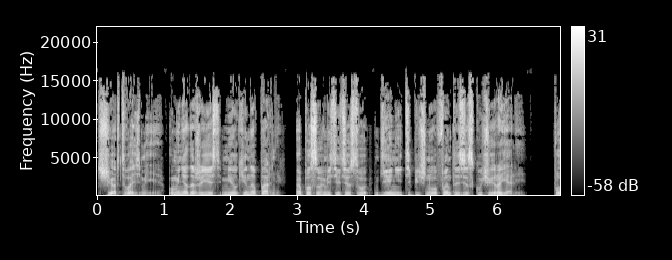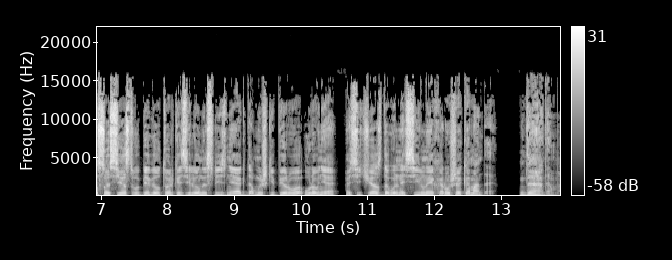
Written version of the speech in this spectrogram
Черт возьми, у меня даже есть мелкий напарник, а по совместительству гений типичного фэнтези с кучей роялей. По соседству бегал только зеленый слизняк до мышки первого уровня, а сейчас довольно сильная и хорошая команда. «Да, Адам,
